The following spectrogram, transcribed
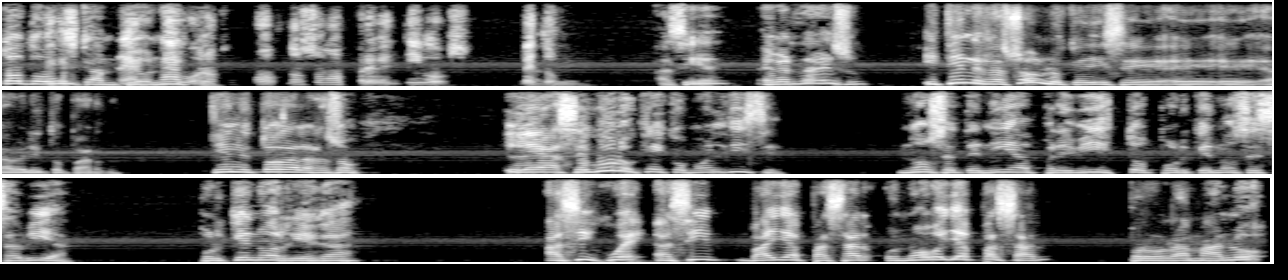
todo un campeonato. No somos, no somos preventivos, Beto. Así es, es verdad eso. Y tiene razón lo que dice eh, eh, Abelito Pardo. Tiene toda la razón. Le aseguro que, como él dice, no se tenía previsto porque no se sabía. ¿Por qué no arriesgar? Así fue, así vaya a pasar o no vaya a pasar, programarlo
